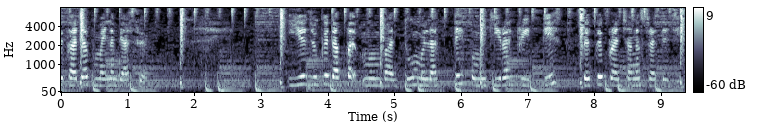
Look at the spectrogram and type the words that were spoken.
sekadar permainan biasa. Ia juga dapat membantu melatih pemikiran kritis serta perancangan strategi.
